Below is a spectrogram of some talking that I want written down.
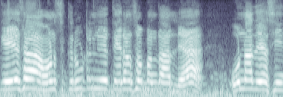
ਕੇਸ ਆ ਹੁਣ ਸਕਰੂਟਨੀ ਨੇ 1300 ਬੰਦਾ ਲਿਆ। ਉਹਨਾਂ ਦੇ ਅਸੀਂ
